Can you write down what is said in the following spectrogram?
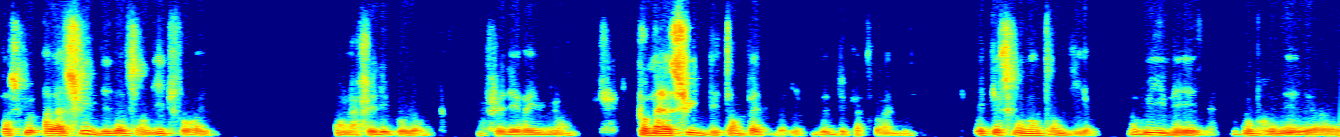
Parce que à la suite des incendies de forêt, on a fait des colloques, on a fait des réunions, comme à la suite des tempêtes de, de 90. Et qu'est-ce qu'on entend dire? Oui, mais vous comprenez, euh,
